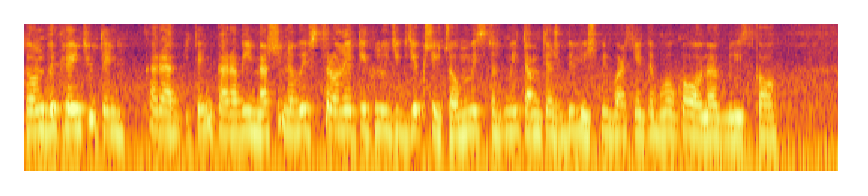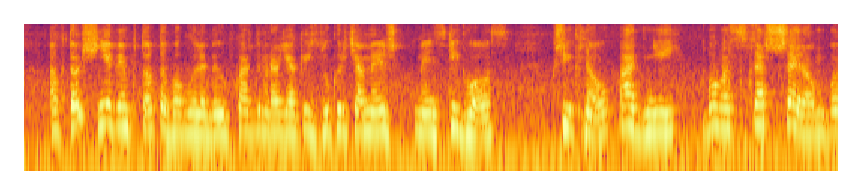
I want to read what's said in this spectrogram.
To on wykręcił ten, karab ten karabin maszynowy w stronę tych ludzi, gdzie krzyczą. My, my tam też byliśmy, właśnie to było koło nas blisko. A ktoś, nie wiem kto to w ogóle był, w każdym razie jakiś z ukrycia męż, męski głos krzyknął, padnij, bo was zastrzelą, bo,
